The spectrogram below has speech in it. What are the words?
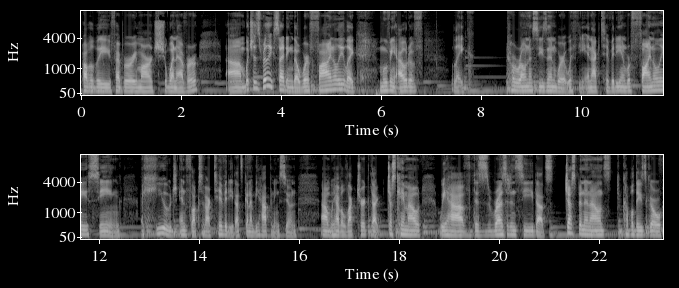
probably February, March, whenever, um, which is really exciting though. We're finally like moving out of like Corona season where with the inactivity, and we're finally seeing a huge influx of activity that's going to be happening soon. Um, we have Electric that just came out. We have this residency that's just been announced a couple days ago.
